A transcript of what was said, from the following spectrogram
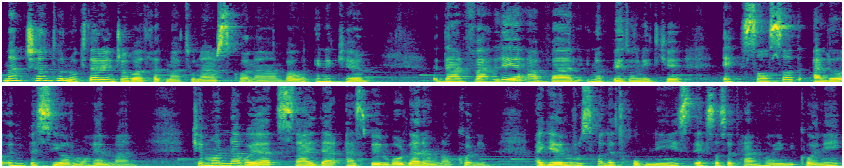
من چند تا نکته اینجا باید خدمتتون ارز کنم و اون اینه که در وهله اول اینو بدونید که احساسات علائم بسیار مهمن که ما نباید سعی در از بین بردن اونا کنیم. اگه امروز حالت خوب نیست احساس تنهایی می‌کنی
